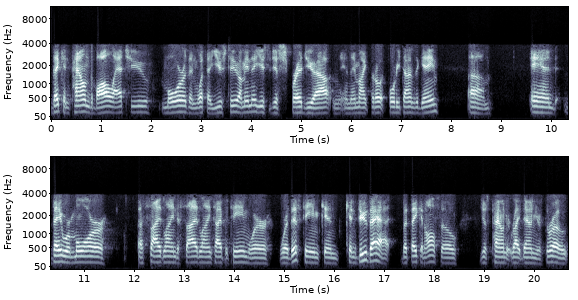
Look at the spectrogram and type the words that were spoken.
they can pound the ball at you more than what they used to. I mean, they used to just spread you out and, and they might throw it 40 times a game. Um, and they were more a sideline to sideline type of team where where this team can can do that, but they can also just pound it right down your throat.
